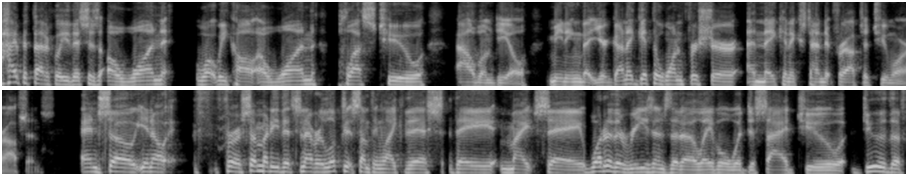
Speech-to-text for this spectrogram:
hypothetically, this is a one what we call a one plus two album deal, meaning that you're going to get the one for sure and they can extend it for up to two more options. And so, you know, for somebody that's never looked at something like this, they might say, what are the reasons that a label would decide to do the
